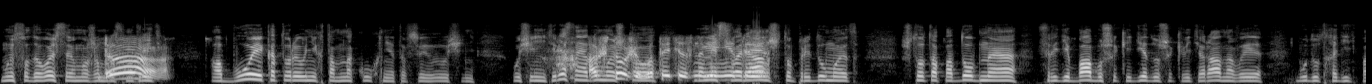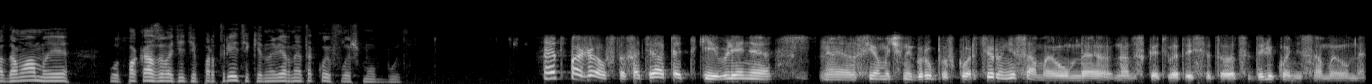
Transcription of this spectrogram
мы с удовольствием можем да. рассмотреть обои, которые у них там на кухне. Это все очень очень интересно. Я а думаю, что, что вот эти знаменитые... есть вариант, что придумают что-то подобное среди бабушек и дедушек ветеранов и будут ходить по домам и вот показывать эти портретики. Наверное, такой флешмоб будет. Это пожалуйста, хотя опять-таки явление э, съемочной группы в квартиру не самое умное, надо сказать, в этой ситуации, далеко не самое умное.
